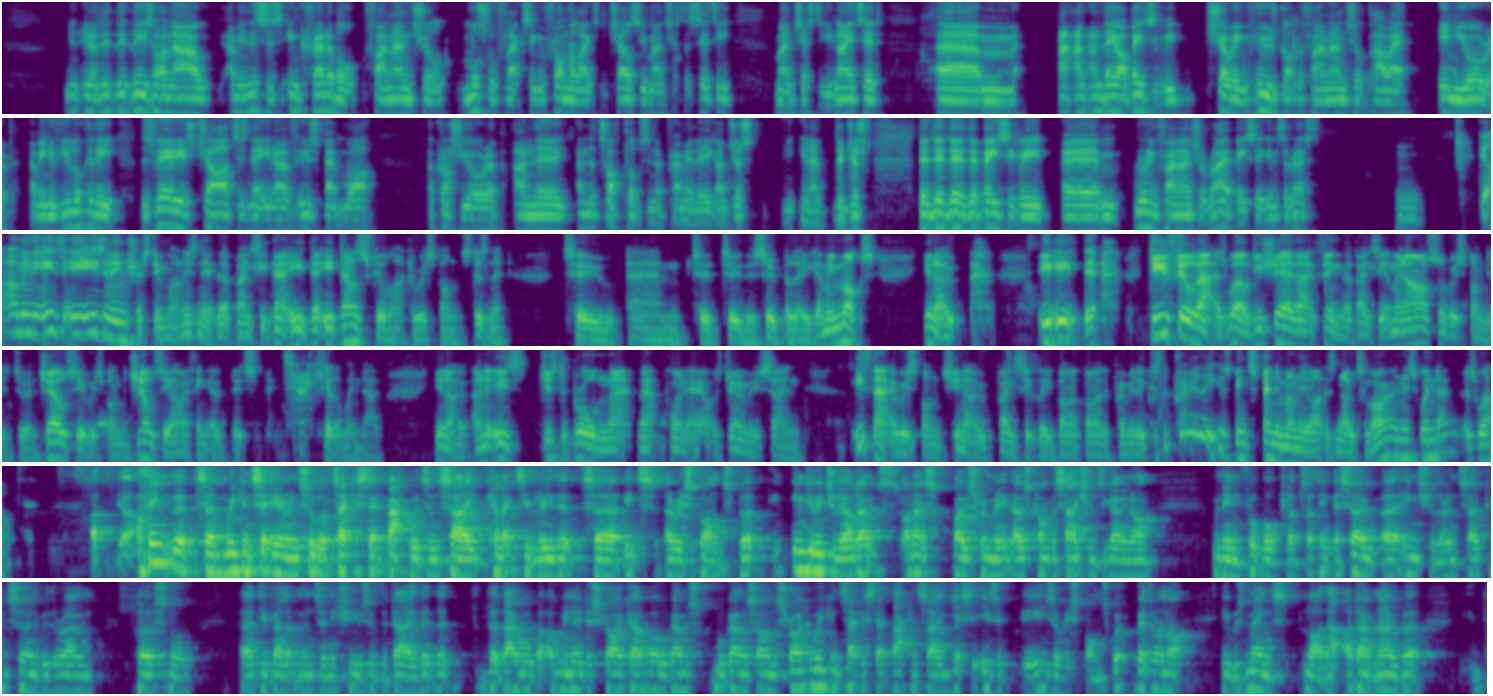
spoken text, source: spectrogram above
You, you know, th- th- these are now. I mean, this is incredible financial muscle flexing from the likes of Chelsea, Manchester City, Manchester United, um, and, and they are basically showing who's got the financial power in Europe. I mean, if you look at the there's various charts, isn't there? You know, of who spent what across Europe, and the and the top clubs in the Premier League are just you know they're just they're they're, they're basically um, running financial riot basically against the rest. Mm. I mean, it is it is an interesting one, isn't it? That basically that it, that it does feel like a response, doesn't it, to um to to the Super League? I mean, Mox, you know, it, do you feel that as well? Do you share that thing that basically? I mean, Arsenal responded to it, Chelsea responded. Chelsea, I think, a spectacular window you know, and it is just to broaden that that point out, as Jeremy was saying, is that a response, you know, basically by by the Premier League? Because the Premier League has been spending money like there's no tomorrow in this window as well. I think that um, we can sit here and sort of take a step backwards and say collectively that uh, it's a response, but individually, I don't. I don't suppose for a minute those conversations are going on within football clubs. I think they're so uh, insular and so concerned with their own personal uh, development and issues of the day that that that they will. We need a striker. Well, we'll go and we'll go and sign the striker. We can take a step back and say yes, it is a it is a response. Whether or not it was meant like that, I don't know. But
